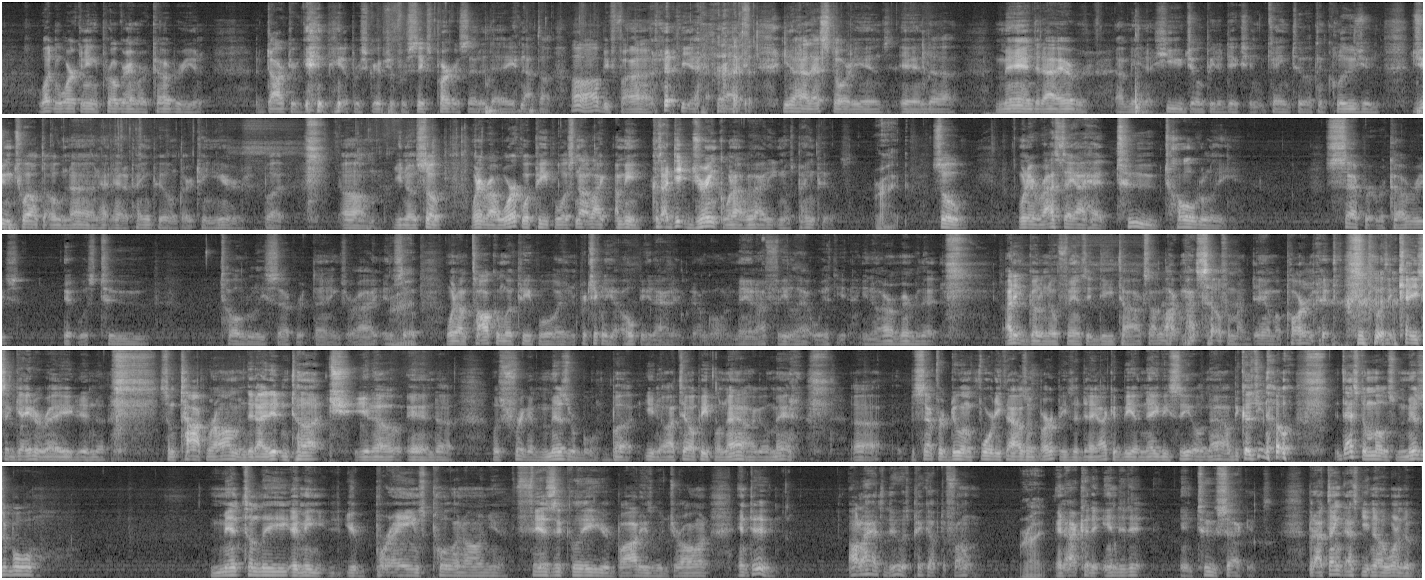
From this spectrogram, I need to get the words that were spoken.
wasn't working any program recovery, and the doctor gave me a prescription for six Percocet a day, and I thought, oh, I'll be fine. yeah, right. you know how that story ends, and uh, man, did I ever. I mean, a huge opiate addiction came to a conclusion June 12th of 09. Hadn't had a pain pill in 13 years. But, um, you know, so whenever I work with people, it's not like, I mean, because I didn't drink when I was out eating those pain pills. right. So, whenever I say I had two totally separate recoveries, it was two totally separate things, right? And so, when I'm talking with people, and particularly an opiate addict, I'm going, man, I feel that with you. You know, I remember that. I didn't go to no fancy detox. I locked myself in my damn apartment with a case of Gatorade and uh, some top ramen that I didn't touch, you know, and uh, was friggin' miserable. But you know, I tell people now, I go, man, uh, except for doing forty thousand burpees a day, I could be a Navy SEAL now because you know, that's the most miserable. Mentally, I mean, your brain's pulling on you. Physically, your body's withdrawing. And dude, all I had to do was pick up the phone Right. and I could have ended it in two seconds. But I think that's you know one of the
